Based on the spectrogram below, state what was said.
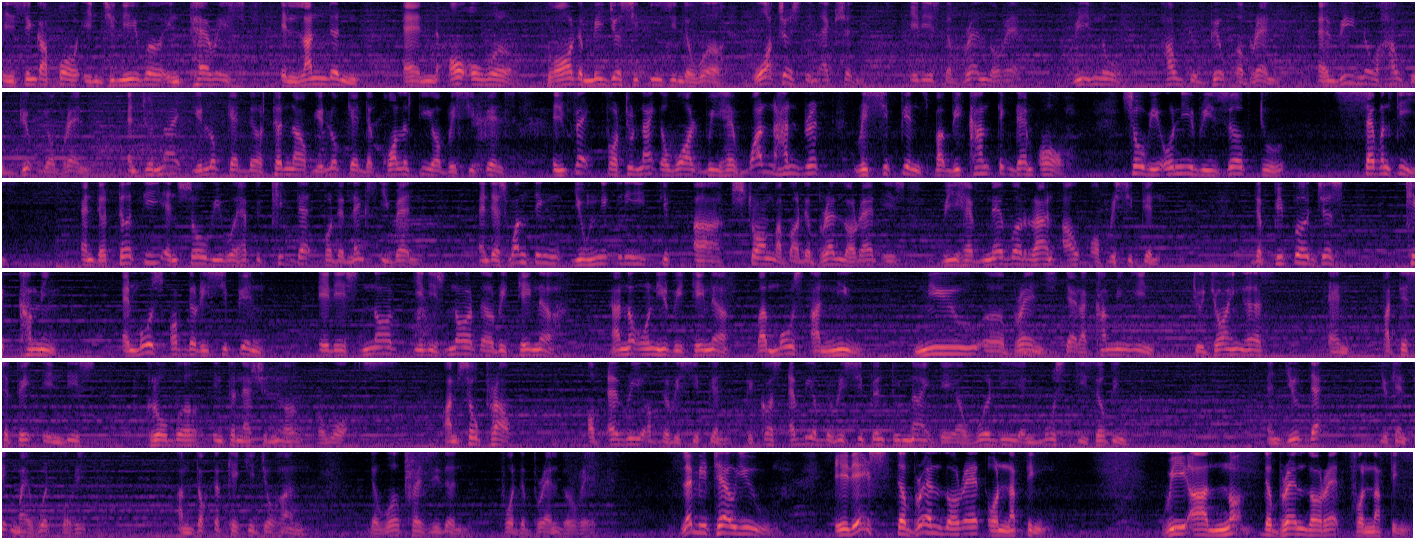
in Singapore, in Geneva, in Paris, in London, and all over to all the major cities in the world. Watch us in action. It is the brand Laureate. We know how to build a brand and we know how to build your brand. And tonight, you look at the turnout, you look at the quality of recipients. In fact, for tonight award, we have 100 recipients, but we can't take them all. So we only reserve to 70. And the 30 and so we will have to keep that for the next event. And there's one thing uniquely uh, strong about the brand Laureate is we have never run out of recipient. The people just keep coming. And most of the recipient, it is not it is not a retainer. Uh, not only retainer, but most are new new uh, brands that are coming in to join us and participate in these global international awards. I'm so proud of every of the recipient because every of the recipient tonight they are worthy and most deserving. And you that you can take my word for it. I'm Dr. KK Johan, the world president for the brand Laureate. Let me tell you, it is the brand Laureate or nothing. We are not the brand Laureate for nothing.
